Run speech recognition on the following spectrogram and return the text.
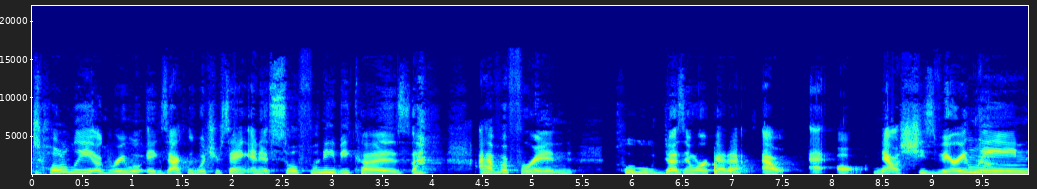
totally agree with exactly what you're saying and it's so funny because i have a friend who doesn't work at a, out at all. Now, she's very lean. Yeah.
